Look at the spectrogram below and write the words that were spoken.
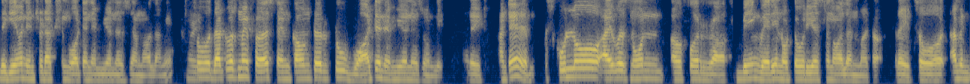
they gave an introduction what an MUN is అని. వాళ్ళని so that was my first encounter to what an MUN is only right అంటే స్కూల్లో I was known for being very notorious and all అనమాట right so I mean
